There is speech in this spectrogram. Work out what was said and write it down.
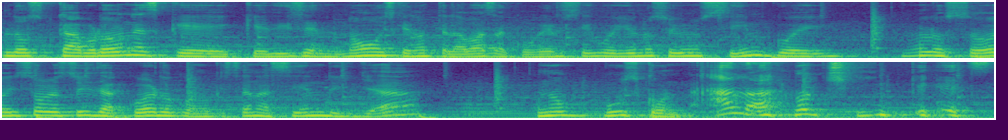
los cabrones que, que, dicen, no, es que no te la vas a coger. Sí, güey, yo no soy un sim, güey. No lo soy. Solo estoy de acuerdo con lo que están haciendo y ya. No busco nada, no chingues.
